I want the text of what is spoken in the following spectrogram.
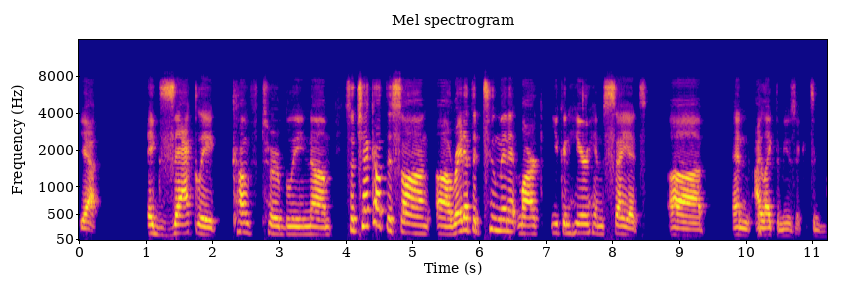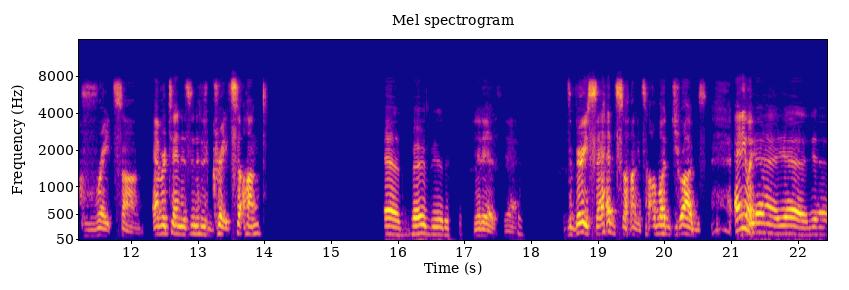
Yeah, exactly. Comfortably numb. So check out the song. Uh, right at the two-minute mark, you can hear him say it. Uh, and I like the music. It's a great song. Everton, isn't it a great song? Yeah, it's very beautiful. It is. Yeah. It's a very sad song. It's all about drugs. Anyway, Yeah, yeah, yeah.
